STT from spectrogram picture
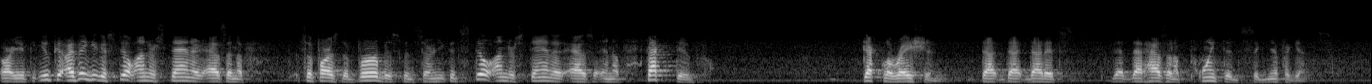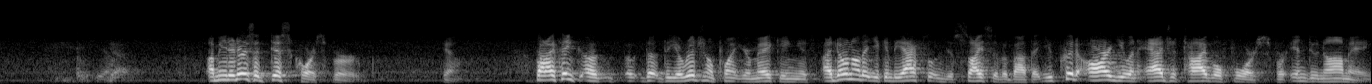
Or you, you could, I think you could still understand it as an, so far as the verb is concerned, you could still understand it as an effective declaration that, that, that it's that, that has an appointed significance. Yeah. I mean, it is a discourse verb. Yeah. But I think uh, the, the original point you're making is I don't know that you can be absolutely decisive about that. You could argue an adjectival force for induname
